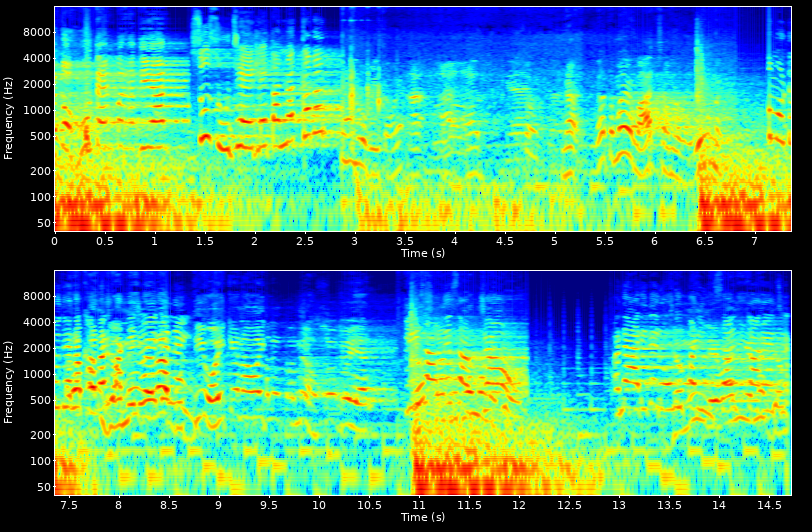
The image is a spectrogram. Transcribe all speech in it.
અરે તો હું ટાઈમ પર નથી યાર. શું શું છે એટલે તમને ખબર? સાંભળો ભાઈ તમે આ આ આ ના ના તમારી વાત સાંભળો ભાઈ એવું નથી. મોટું તેને ખબર પડવી જોઈએ કે નહીં? બુદ્ધિ હોય કે ના હોય તમે હસો છો યાર. પ્લીઝ અમને સમજાવો. અને આ રીતે રોડ ઉપર ઇન્સલ્ટ કરે છે.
